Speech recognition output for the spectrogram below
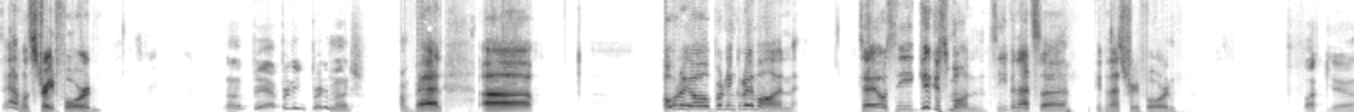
That one's straightforward. uh, yeah, pretty, pretty much. Not bad. Uh, Oreo Burning Greymon, Teosi Gigasmon. See, even that's uh, even that's straightforward. Fuck yeah.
